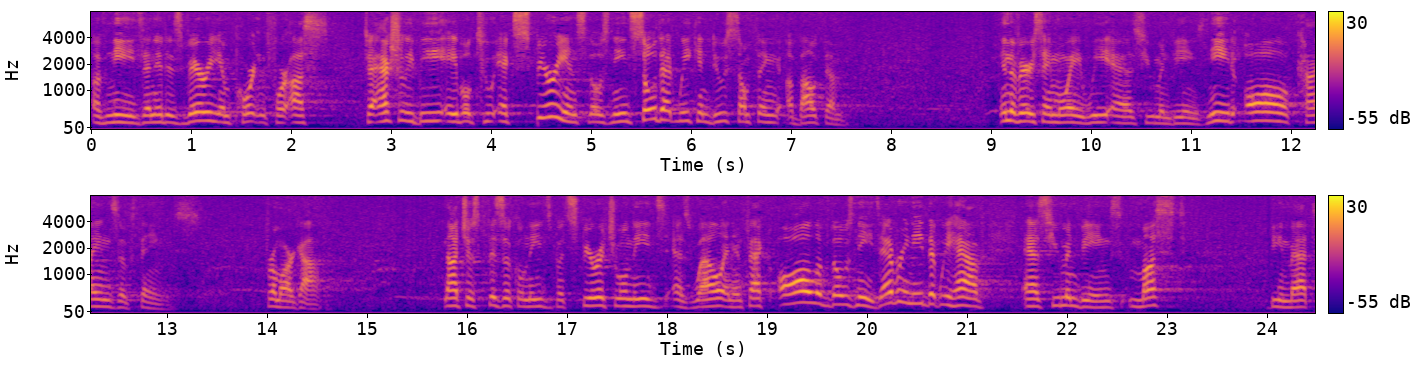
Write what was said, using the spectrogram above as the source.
of needs, and it is very important for us to actually be able to experience those needs so that we can do something about them. In the very same way, we as human beings need all kinds of things from our God. Not just physical needs, but spiritual needs as well. And in fact, all of those needs, every need that we have as human beings, must be met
